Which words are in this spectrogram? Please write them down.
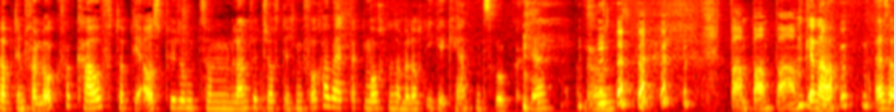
habe den Verlag verkauft, habe die Ausbildung zum landwirtschaftlichen Facharbeiter gemacht und habe mir gedacht, ich gehe Kärnten zurück. Bam, bam, bam. Genau. Also,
